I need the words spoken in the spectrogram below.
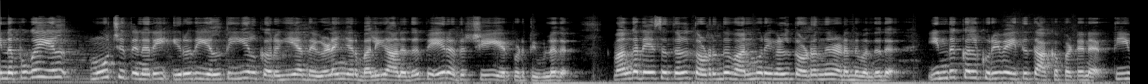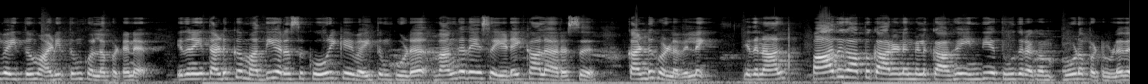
இந்த புகையில் மூச்சு திணறி இறுதியில் தீயில் கருகி அந்த இளைஞர் பலியானது பேரதிர்ச்சியை ஏற்படுத்தியுள்ளது. வங்கதேசத்தில் தொடர்ந்து வன்முறைகள் தொடர்ந்து நடந்து வந்தது. இந்துக்கள் குறிவைத்து தாக்கப்பட்டனர். தீ வைத்தும் அடித்தும் கொல்லப்பட்டனர். இதனை தடுக்க மத்திய அரசு கோரிக்கை வைத்தும் கூட வங்கதேச இடைக்கால அரசு கண்டுகொள்ளவில்லை. இதனால் பாதுகாப்பு காரணங்களுக்காக இந்திய தூதரகம் மூடப்பட்டுள்ளது.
